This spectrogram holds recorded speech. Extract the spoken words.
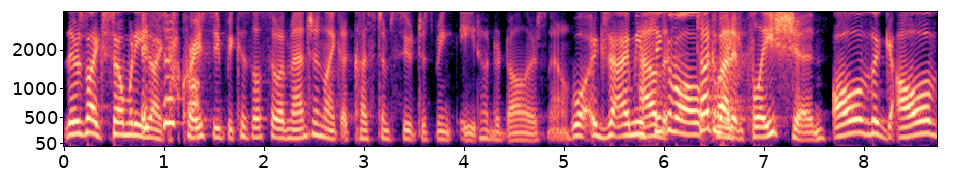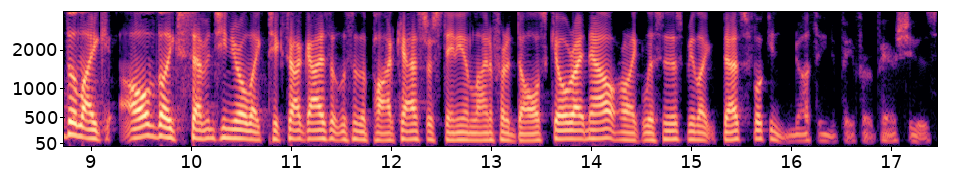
There's like so many it's like so ho- crazy because also imagine like a custom suit just being eight hundred dollars now. Well, exactly. I mean, How think the- of all talk about like, inflation. all of the all of the like all of the like 17 year old like TikTok guys that listen to the podcast are standing in line in front of Dolls Kill right now or like listening to this be like that's fucking nothing to pay for a pair of shoes.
